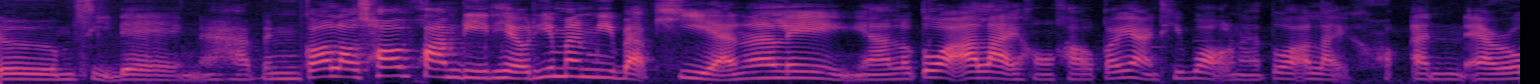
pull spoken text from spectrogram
เดิมสีแดงนะคะ เป็นก็เราชอบความ detail ที่มันมีแบบเขียนอะไรอย่างเงี้ย แล้วตัวอะไหล่ของเขาก็อย่างที่บอกนะ ตัวอะไหล่อัน arrow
